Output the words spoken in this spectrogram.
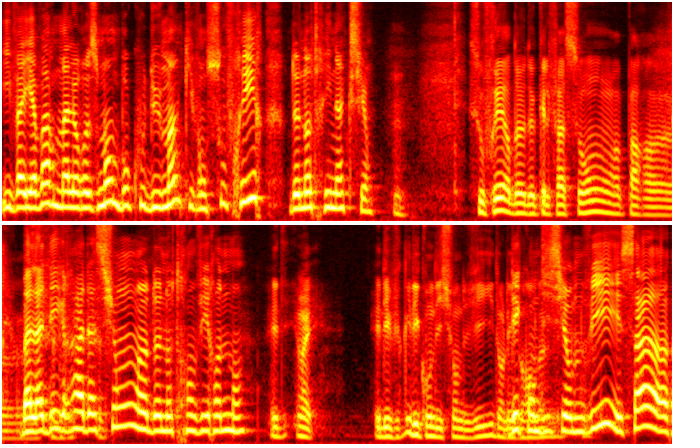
il va y avoir malheureusement beaucoup d'humains qui vont souffrir de notre inaction. Hmm. Souffrir de, quelle façon Par euh, bah, la dégradation de notre environnement. Oui. Et des, conditions de vie dans les Des conditions de vie, et ça,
